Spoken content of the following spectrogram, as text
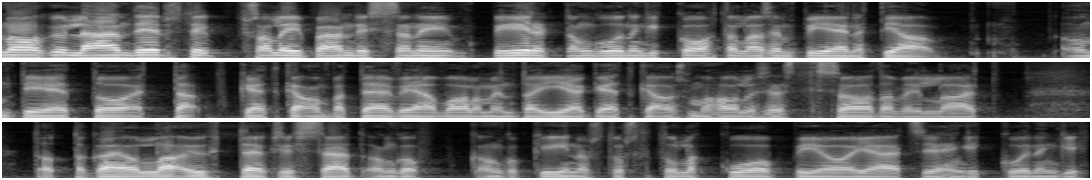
No kyllähän tietysti salibändissä niin piirret on kuitenkin kohtalaisen pienet ja on tietoa, että ketkä on päteviä valmentajia, ketkä olisi mahdollisesti saatavilla. Että totta kai ollaan yhteyksissä, että onko, onko kiinnostusta tulla Kuopioon ja että siihenkin kuitenkin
